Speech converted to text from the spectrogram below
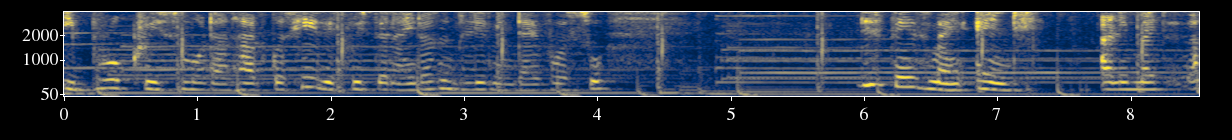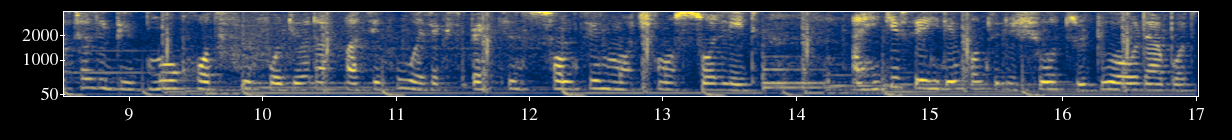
it broke Kris more than her because he's a Christian and he doesn't believe in divorce. So these things might end and it might actually be more hurtful for the other party who was expecting something much more solid. And he keeps saying he didn't come to the show to do all that, but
